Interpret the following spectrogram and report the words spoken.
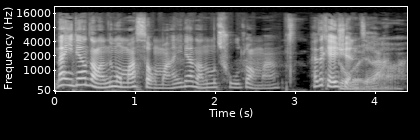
那一定要长得那么 muscle 吗？一定要长得那么粗壮吗？还是可以选择啊？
